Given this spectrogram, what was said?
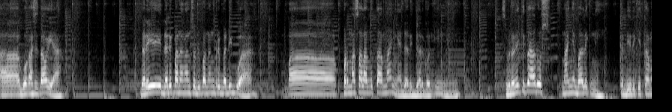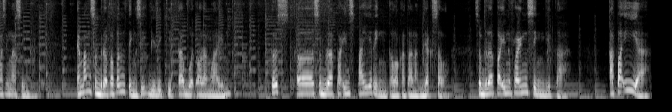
uh, eh, gue kasih tahu ya, dari dari pandangan sudut pandang pribadi gue, uh, permasalahan utamanya dari jargon ini Sebenarnya kita harus nanya balik nih ke diri kita masing-masing. Emang seberapa penting sih diri kita buat orang lain? Terus uh, seberapa inspiring kalau kata anak Jaksel? Seberapa influencing kita? Apa iya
